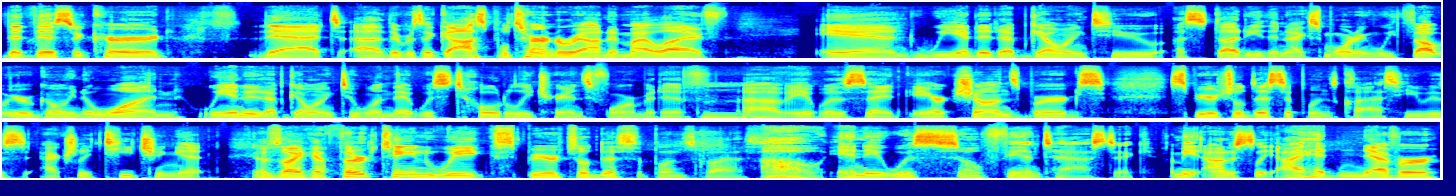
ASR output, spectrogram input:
that this occurred, that uh, there was a gospel turnaround in my life. And we ended up going to a study the next morning. We thought we were going to one. We ended up going to one that was totally transformative. Uh, it was at Eric Schonsberg's spiritual disciplines class. He was actually teaching it. It was like a 13 week spiritual disciplines class. Oh, and it was so fantastic. I mean, honestly, I had never,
